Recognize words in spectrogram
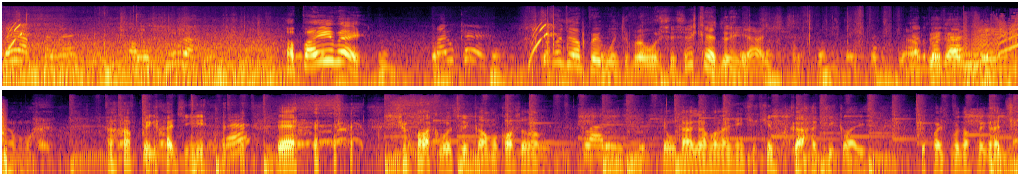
Vem pra você ver. Tá loucura. Opa aí, velho. Trai o quê? Deixa eu fazer uma pergunta pra você. Você quer dois reais? É uma pegadinha, meu amor. É uma pegadinha. É? É. Deixa eu falar com você, calma. Qual é o seu nome? Clarice. Tem um cara gravando a gente aqui no carro aqui, Clarice. Você pode fazer uma pegadinha.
